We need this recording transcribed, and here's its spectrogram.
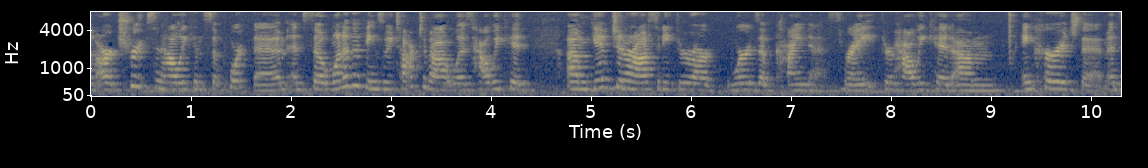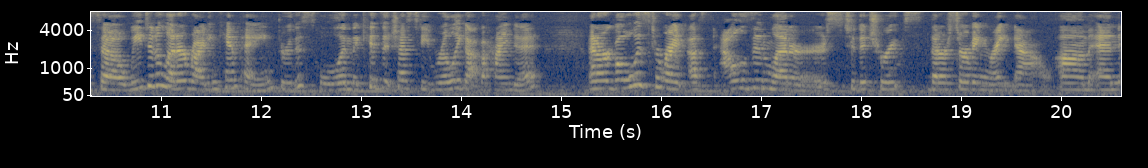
of our troops and how we can support them. And so one of the things we talked about was how we could um, give generosity through our words of kindness, right? Through how we could um, encourage them. And so we did a letter writing campaign through the school, and the kids at Chestatee really got behind it. And our goal was to write a thousand letters to the troops that are serving right now. Um, and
